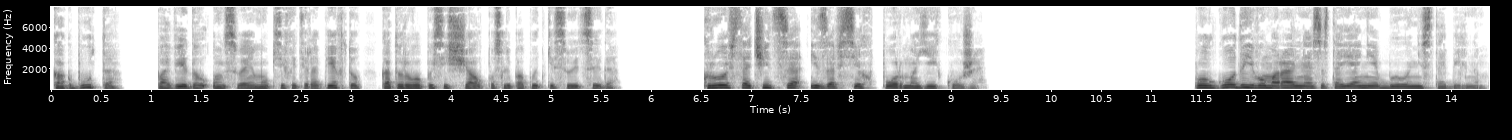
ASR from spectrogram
Как будто, поведал он своему психотерапевту, которого посещал после попытки суицида, кровь сочится изо всех пор моей кожи. Полгода его моральное состояние было нестабильным.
